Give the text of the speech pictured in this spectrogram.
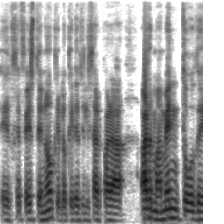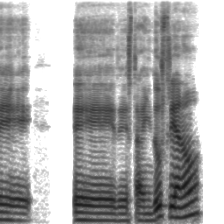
el jefe este, ¿no? Que lo quería utilizar para armamento de, de, esta industria, ¿no?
